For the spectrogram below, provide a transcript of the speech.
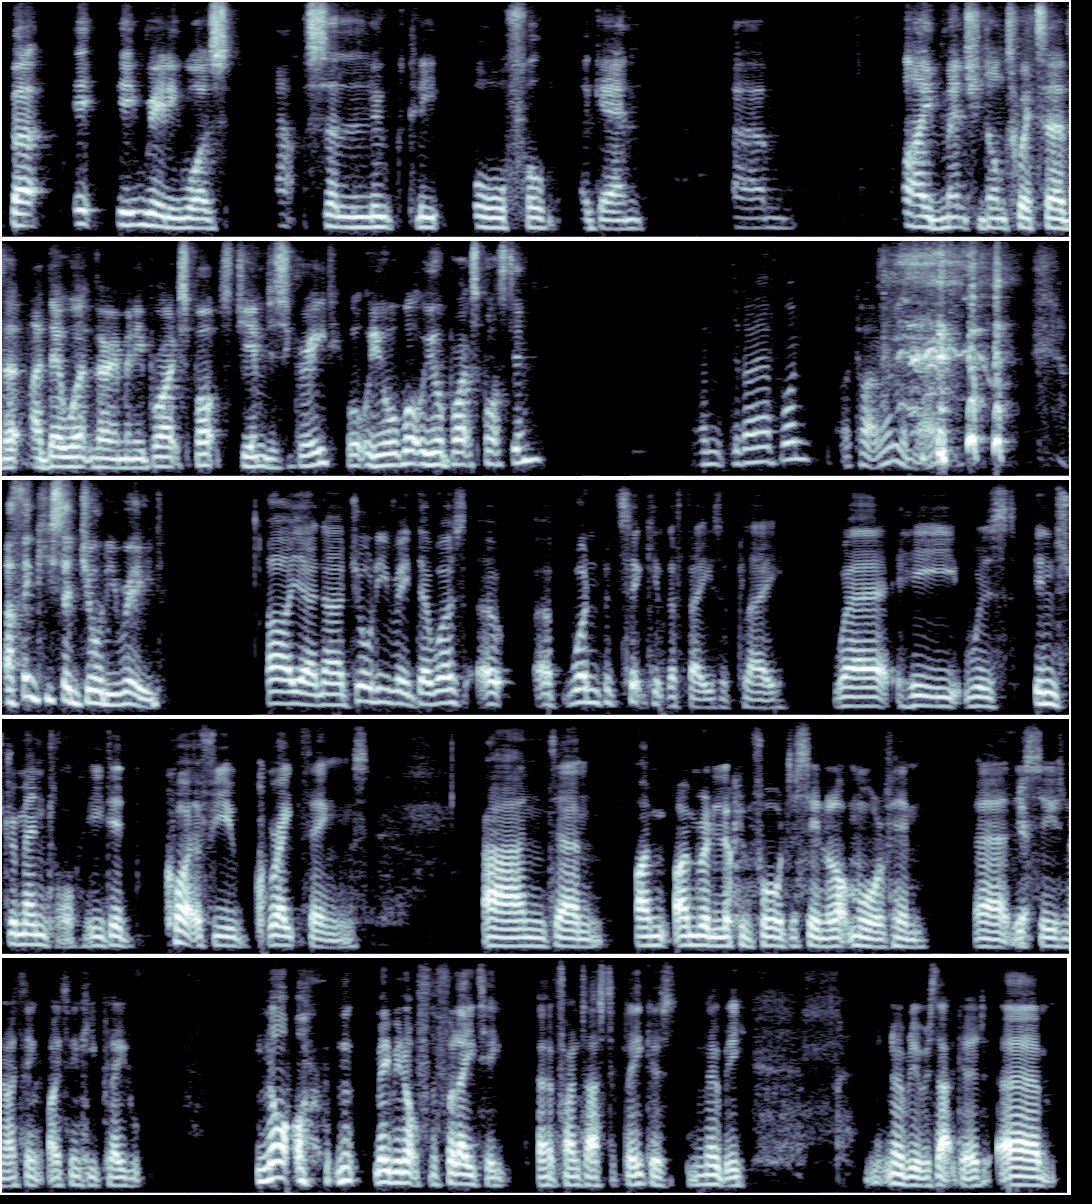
but it, it really was absolutely awful again. Um, I mentioned on Twitter that uh, there weren't very many bright spots. Jim disagreed. What were your What were your bright spots, Jim? um, did I have one? I can't remember now. I think you said Jordy Reid. Oh yeah, no, Jordy Reid. There was a, a one particular phase of play where he was instrumental. He did quite a few great things, and um, I'm I'm really looking forward to seeing a lot more of him uh, this Yeah. season. I think I think he played not maybe not for the full eighty uh, fantastically because nobody nobody was that good. Um,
